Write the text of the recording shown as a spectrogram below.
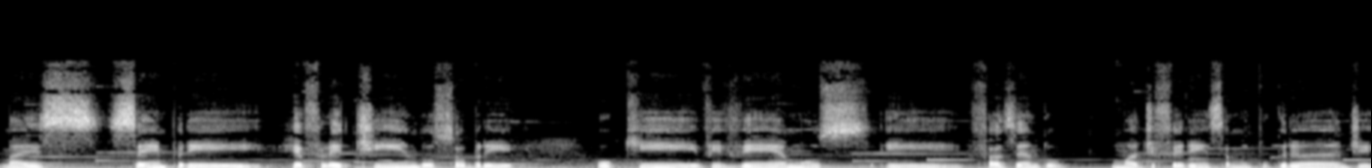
mas sempre refletindo sobre o que vivemos e fazendo uma diferença muito grande,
